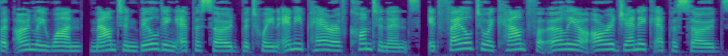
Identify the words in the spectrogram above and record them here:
but only one, mountain building episode between any pair of continents, it failed to account for earlier orogenic episodes.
